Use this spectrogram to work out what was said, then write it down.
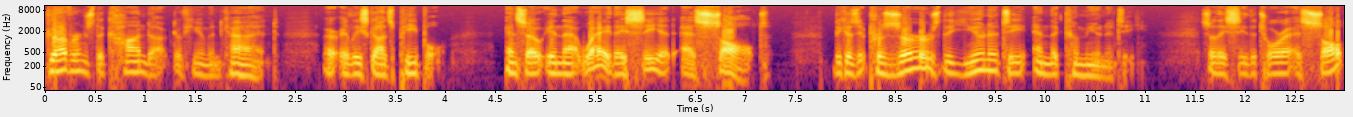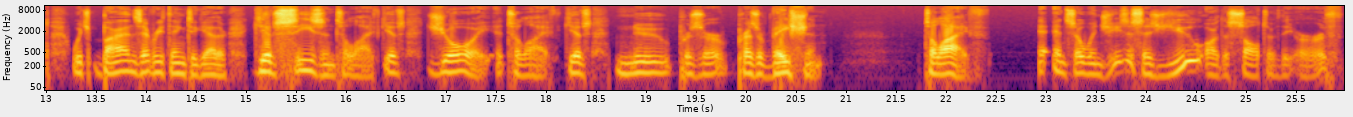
governs the conduct of humankind, or at least God's people. And so, in that way, they see it as salt because it preserves the unity and the community. So they see the Torah as salt, which binds everything together, gives season to life, gives joy to life, gives new preserve, preservation to life. And so when Jesus says, You are the salt of the earth,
